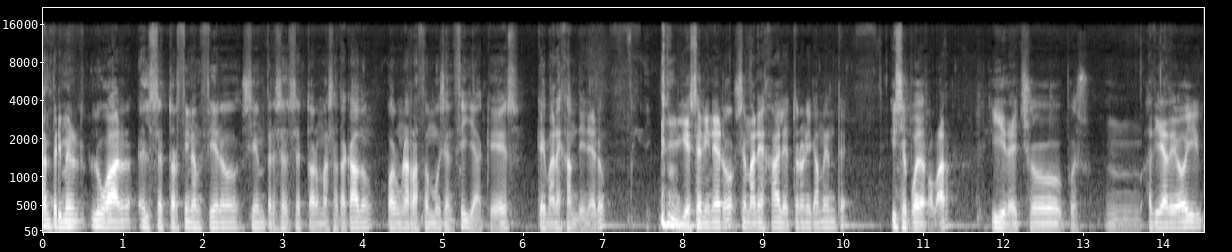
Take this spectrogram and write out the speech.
en primer lugar, el sector financiero siempre es el sector más atacado por una razón muy sencilla, que es que manejan dinero y ese dinero se maneja electrónicamente y se puede robar. Y de hecho, pues mm, a día de hoy,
